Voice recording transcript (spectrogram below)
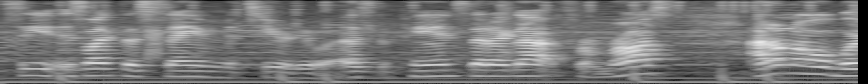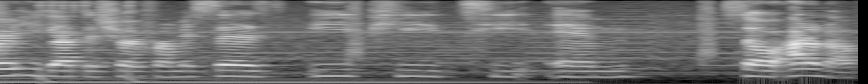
see, it's like the same material as the pants that I got from Ross, I don't know where he got this shirt from, it says EPTM so I don't know.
